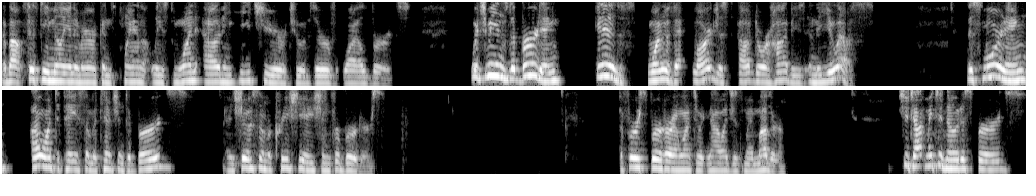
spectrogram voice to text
About 50 million Americans plan at least one outing each year to observe wild birds, which means that birding is one of the largest outdoor hobbies in the US. This morning, I want to pay some attention to birds and show some appreciation for birders. The first birder I want to acknowledge is my mother. She taught me to notice birds,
